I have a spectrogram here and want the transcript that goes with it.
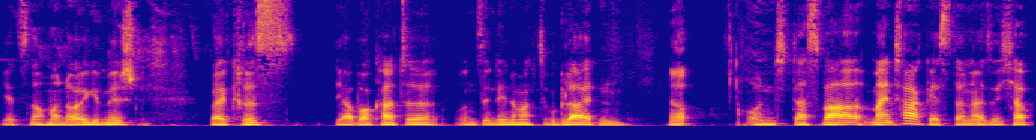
jetzt nochmal neu gemischt, weil Chris ja Bock hatte, uns in Dänemark zu begleiten. Ja. Und das war mein Tag gestern. Also ich habe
